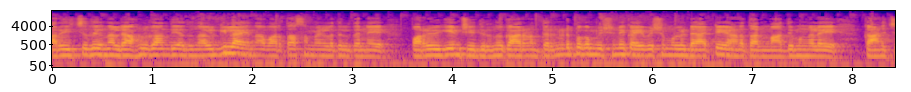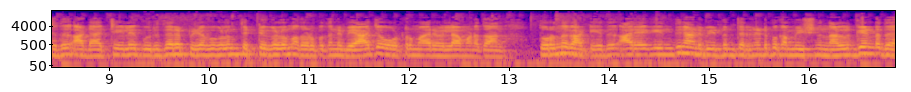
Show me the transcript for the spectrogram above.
അറിയിച്ചത്. എന്നാൽ രാഹുൽ ഗാന്ധി അത് നൽകില്ല എന്ന വാർത്താ സമ്മേളനത്തിൽ തന്നെ പറയുകയും ചെയ്തിരുന്നു. കാരണം തെരഞ്ഞെടുപ്പ് കമ്മീഷന്റെ കൈവശമുള്ള ഡാറ്റയാണ് താൻ മാധ്യമങ്ങളെ കാണിച്ചത്. ആ ഡാറ്റയിലെ ഗുരുതര പിഴവുകളും തെറ്റുകളും അതോടൊപ്പം തന്നെ വ്യാജ വോട്ടർമാരും എല്ലാമാണ് താൻ തുറന്നു കാട്ടിയത്. ആ രേഖ എന്തിനാണ് വീണ്ടും തെരഞ്ഞെടുപ്പ് കമ്മീഷന് നൽകേണ്ടത്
